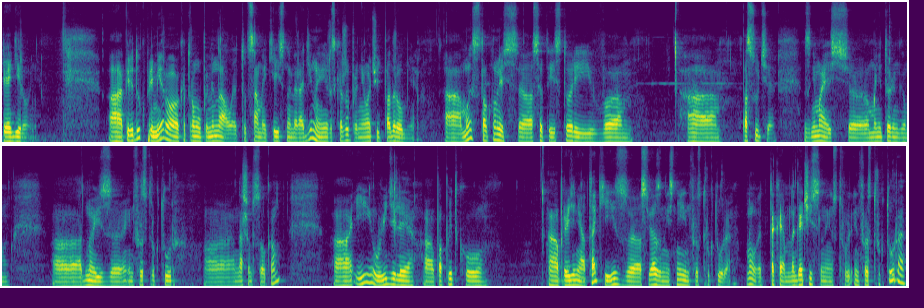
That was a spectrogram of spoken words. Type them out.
реагирование. А, перейду к примеру, о котором упоминал. Это тот самый кейс номер один, и расскажу про него чуть подробнее. Мы столкнулись э, с этой историей в, по сути, занимаясь э, мониторингом одной из инфраструктур нашим соком. А, и увидели а, попытку а, проведения атаки из связанной с ней инфраструктуры. Ну, это такая многочисленная инфраструктура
